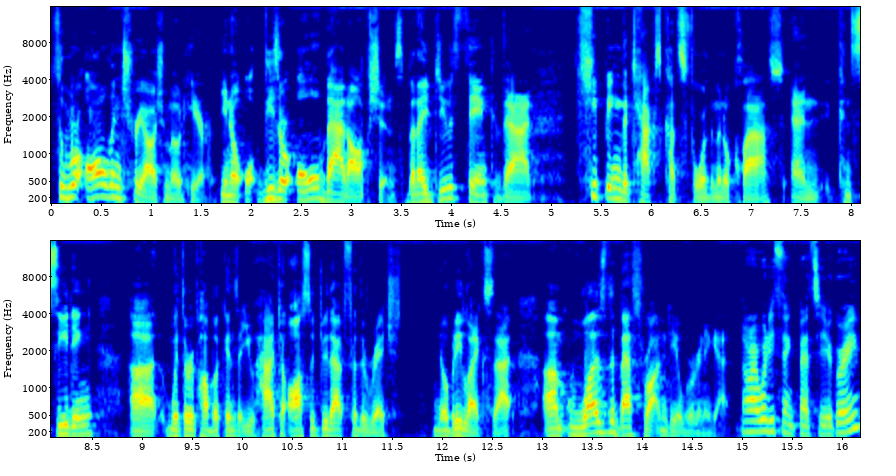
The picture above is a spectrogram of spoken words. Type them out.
So we're all in triage mode here. You know, these are all bad options, but I do think that keeping the tax cuts for the middle class and conceding uh, with the Republicans that you had to also do that for the rich, nobody likes that, um, was the best rotten deal we're going to get. All right, what do you think, Betsy? You agree?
